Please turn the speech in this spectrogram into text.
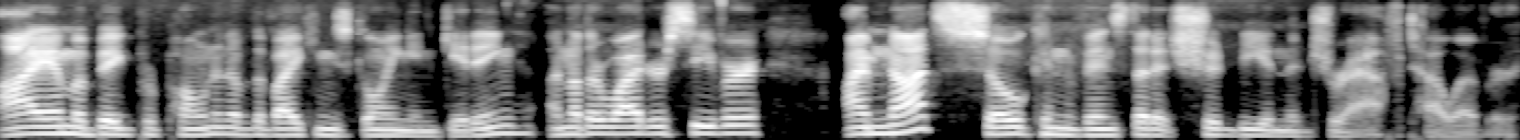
I am a big proponent of the Vikings going and getting another wide receiver. I'm not so convinced that it should be in the draft, however.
